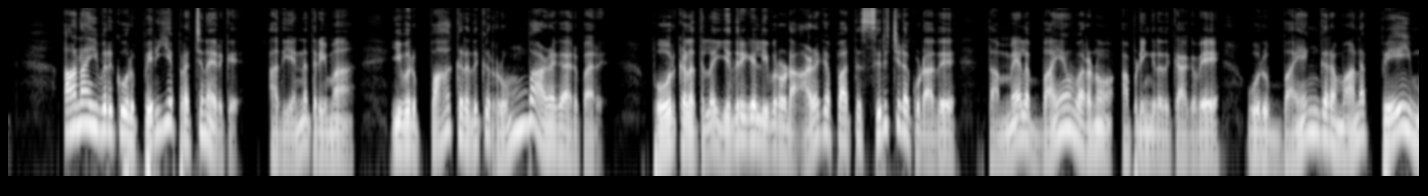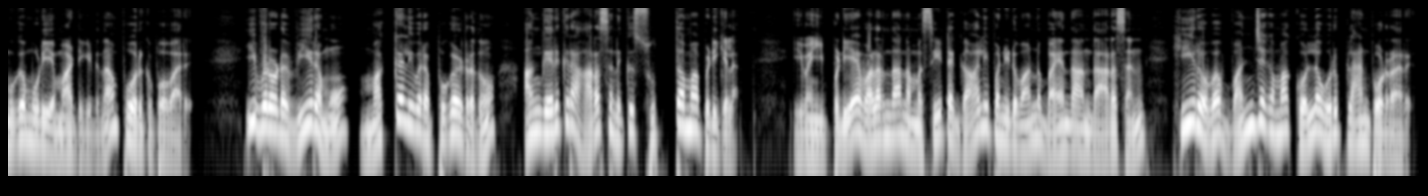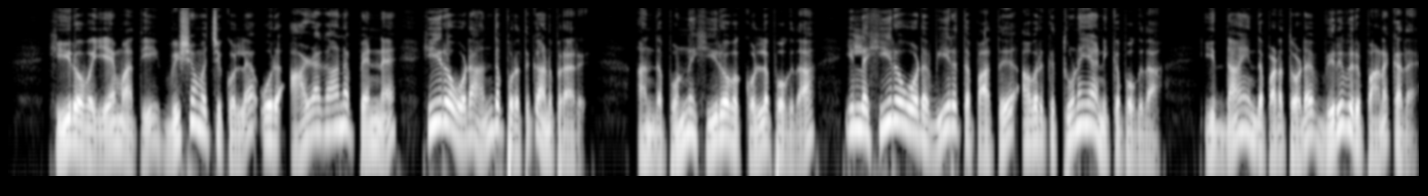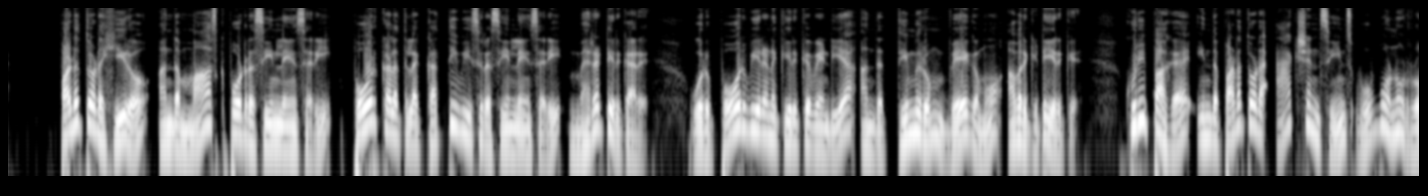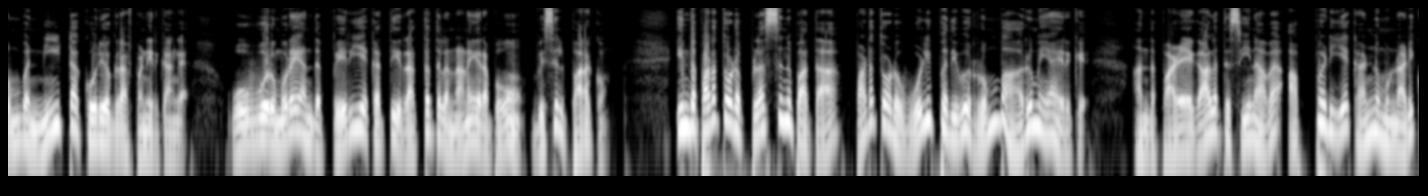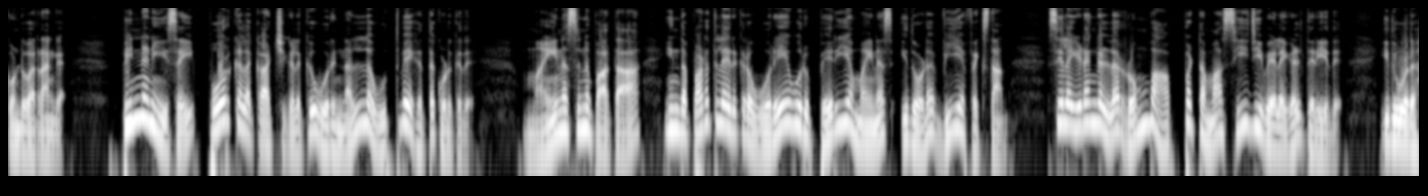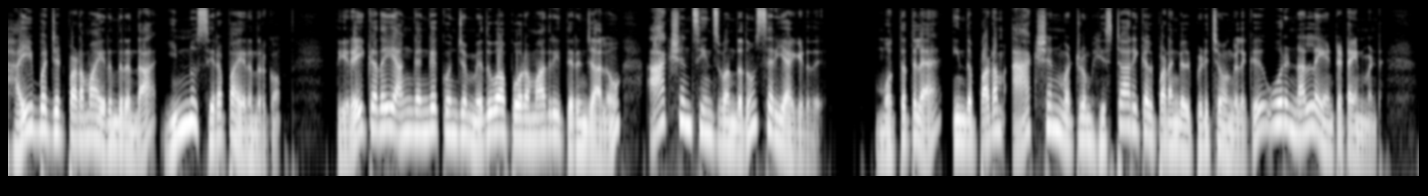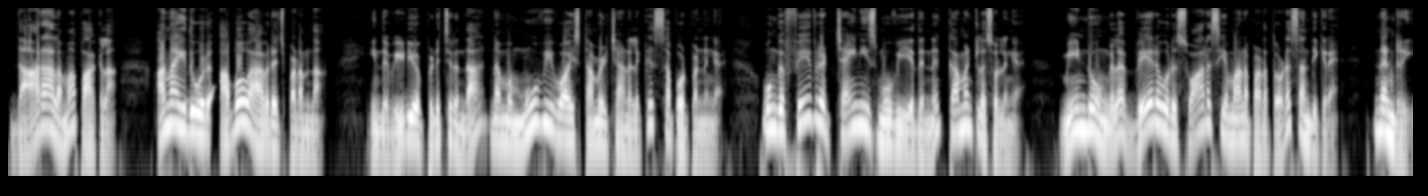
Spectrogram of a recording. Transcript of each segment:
ஆனா இவருக்கு ஒரு பெரிய பிரச்சனை இருக்கு. அது என்ன தெரியுமா? இவர் பார்க்கறதுக்கு ரொம்ப அழகா இருப்பாரு. போர்க்களத்துல எதிரிகள் இவரோட அழக பார்த்து சிரிச்சிடக்கூடாது. தம்மேல பயம் வரணும் அப்படிங்கிறதுக்காகவே ஒரு பயங்கரமான பேய் முகமூடிய மாட்டிக்கிட்டு தான் போருக்கு போவாரு. இவரோட வீரமும் மக்கள் இவரை புகழ்றதும் அங்க இருக்கிற அரசனுக்கு சுத்தமா பிடிக்கல. இவன் இப்படியே வளர்ந்தா நம்ம சீட்டை காலி பண்ணிடுவான்னு பயந்த அந்த அரசன் ஹீரோவை வஞ்சகமா கொல்ல ஒரு பிளான் போடுறாரு. ஹீரோவை ஏமாத்தி விஷம் வச்சு கொல்ல ஒரு அழகான பெண்ணை ஹீரோவோட அந்த புறத்துக்கு அனுப்புறாரு. அந்த பொண்ணு ஹீரோவை கொல்ல போகுதா? இல்ல ஹீரோவோட வீரத்தை பார்த்து அவருக்கு துணையா நிக்க போகுதா? இதுதான் இந்த படத்தோட விறுவிறுப்பான கதை. படத்தோட ஹீரோ அந்த மாஸ்க் போடுற சீன்லயும் சரி போர்க்களத்துல கத்தி வீசுற சீன்லயும் சரி மிரட்டிருக்காரு ஒரு போர் வீரனுக்கு இருக்க வேண்டிய அந்த திமிரும் வேகமும் அவர்கிட்ட இருக்கு. குறிப்பாக இந்த படத்தோட ஆக்ஷன் சீன்ஸ் ஒவ்வொன்றும் ரொம்ப நீட்டா கோரியோகிராஃப் பண்ணிருக்காங்க ஒவ்வொரு முறை அந்த பெரிய கத்தி ரத்தத்துல நனையிறப்பவும் விசில் பறக்கும். இந்த படத்தோட பிளஸ்ன்னு பார்த்தா படத்தோட ஒளிப்பதிவு ரொம்ப அருமையா இருக்கு. அந்த பழைய காலத்து சீனாவை அப்படியே கண்ணு முன்னாடி கொண்டு வர்றாங்க. பின்னணி இசை போர்க்கள காட்சிகளுக்கு ஒரு நல்ல உத்வேகத்தை கொடுக்குது. மைனஸ்னு பார்த்தா இந்த படத்துல இருக்கிற ஒரே ஒரு பெரிய மைனஸ் இதோட விஎஃப்எக்ஸ் தான். சில இடங்கள்ல ரொம்ப அப்பட்டமா சிஜி வேலைகள் தெரியுது. இது ஒரு ஹை பட்ஜெட் படமா இருந்திருந்தா இன்னும் சிறப்பா இருந்திருக்கும். திரைக்கதை அங்கங்க கொஞ்சம் மெதுவா போற மாதிரி தெரிஞ்சாலும் ஆக்ஷன் சீன்ஸ் வந்ததும் சரியாகிடுது. மொத்தத்துல இந்த படம் ஆக்ஷன் மற்றும் ஹிஸ்டாரிக்கல் படங்கள் பிடிச்சவங்களுக்கு ஒரு நல்ல என்டர்டைன்மெண்ட் தாராளமா பார்க்கலாம். ஆனா இது ஒரு அபோவ் ஆவரேஜ் படம் தான் இந்த வீடியோ பிடிச்சிருந்தா நம்ம மூவி வாய்ஸ் தமிழ் சேனலுக்கு சப்போர்ட் பண்ணுங்க. உங்க ஃபேவரட் சைனீஸ் மூவி எதுன்னு கமெண்ட்ல சொல்லுங்க. மீண்டும் உங்களை வேற ஒரு சுவாரஸ்யமான படத்தோட சந்திக்கிறேன். நன்றி.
